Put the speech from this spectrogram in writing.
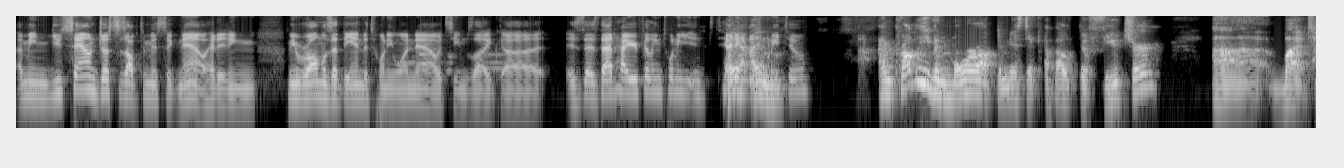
I mean, you sound just as optimistic now. Heading, I mean, we're almost at the end of 21 now. It seems like. Uh, is is that how you're feeling 20 heading into 22? I'm probably even more optimistic about the future. Uh, but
